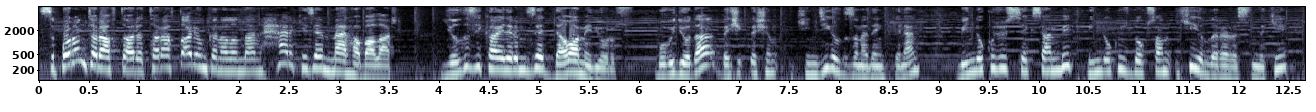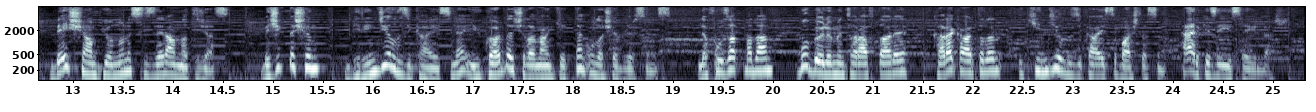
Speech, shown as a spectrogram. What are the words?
Sporun taraftarı Taraftaryum kanalından herkese merhabalar. Yıldız hikayelerimize devam ediyoruz. Bu videoda Beşiktaş'ın ikinci yıldızına denk gelen 1981-1992 yılları arasındaki 5 şampiyonluğunu sizlere anlatacağız. Beşiktaş'ın birinci yıldız hikayesine yukarıda açılan anketten ulaşabilirsiniz. Lafı uzatmadan bu bölümün taraftarı Kara Kartal'ın ikinci yıldız hikayesi başlasın. Herkese iyi seyirler.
